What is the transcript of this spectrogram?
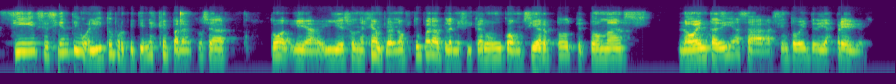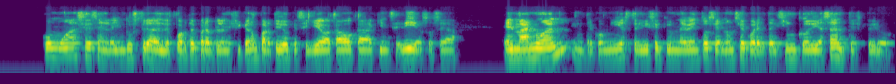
Sí, se siente igualito porque tienes que para, o sea, y, y es un ejemplo, ¿no? Tú para planificar un concierto te tomas 90 días a 120 días previos. ¿Cómo haces en la industria del deporte para planificar un partido que se lleva a cabo cada 15 días? O sea, el manual, entre comillas, te dice que un evento se anuncia 45 días antes, pero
